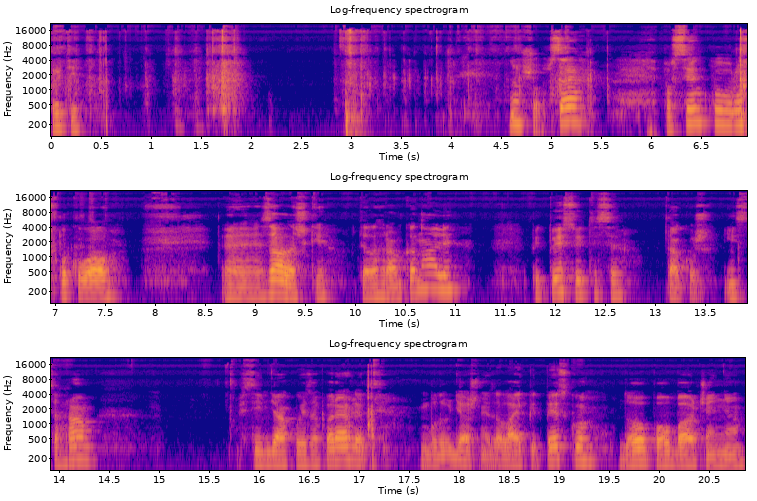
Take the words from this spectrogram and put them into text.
Круті. Ну що, все. Посилку розпакував. Е, залишки в телеграм-каналі. Підписуйтеся. Також інстаграм. Всім дякую за перегляд. Буду вдячний за лайк, підписку. До побачення.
